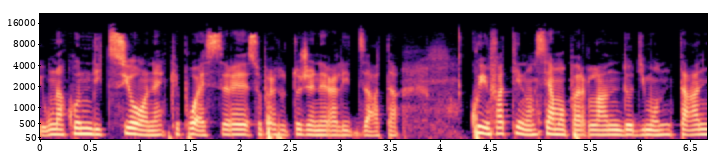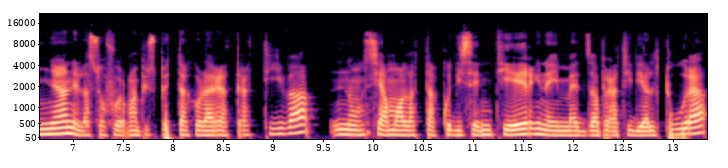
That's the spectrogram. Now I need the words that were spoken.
una condizione che può essere soprattutto generalizzata. Qui infatti non stiamo parlando di montagna nella sua forma più spettacolare e attrattiva, non siamo all'attacco di sentieri né in mezzo a prati di altura,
